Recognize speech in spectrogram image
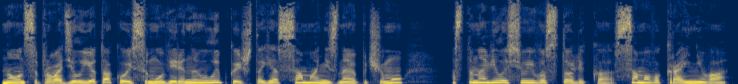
но он сопроводил ее такой самоуверенной улыбкой, что я сама не знаю почему остановилась у его столика, самого крайнего —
